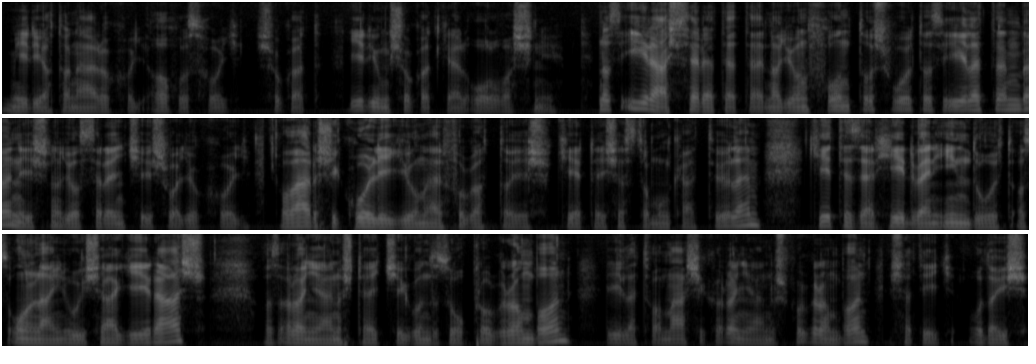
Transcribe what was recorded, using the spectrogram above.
médiatanárok, hogy ahhoz, hogy sokat írjunk, sokat kell olvasni. Az írás szeretete nagyon fontos volt az életemben, és nagyon szerencsés vagyok, hogy a Városi Kollégium elfogadta és kérte is ezt a munkát tőlem. 2007-ben indult az online újságírás az Arany János tehetséggondozó programban, illetve a másik Arany János programban, és hát így oda is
